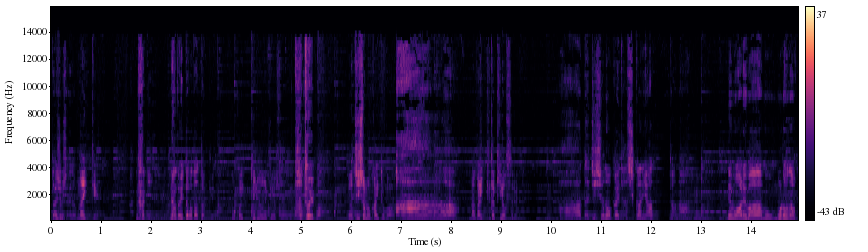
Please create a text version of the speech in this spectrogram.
あ大丈夫じゃない？だろーないっけ？何？なんか言ったことあったっけ？なんか言ってるような気がしてるんだよ。例えば？いや辞書の回とか。あー。なんか言ってた気がする。あーだ辞書の回確かにあったな。うん。でもあれはもうもろな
